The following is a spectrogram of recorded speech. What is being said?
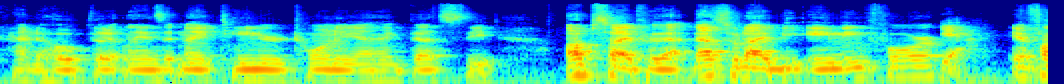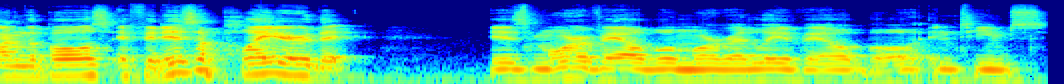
kind of hope that it lands at 19 or 20, I think that's the upside for that. That's what I'd be aiming for. Yeah. If I'm the Bulls, if it is a player that is more available, more readily available, and teams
